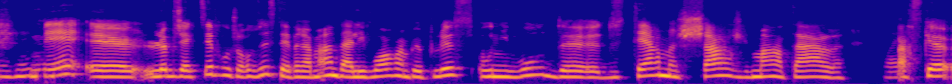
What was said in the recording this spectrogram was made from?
Mm-hmm. Mais l'objectif aujourd'hui, aujourd'hui, c'était vraiment d'aller voir un peu plus au niveau du terme charge mentale. Parce que,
